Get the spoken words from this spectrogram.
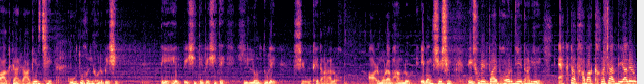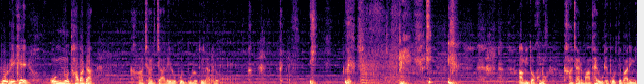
বাঘটা রাগের চেয়ে কৌতূহলী হলো বেশি। দেহের পেশিতে পেশিতে হিল্লোল তুলে সে উঠে দাঁড়াল। আড়মোড়া ভাঙল এবং শেষে পেছনের পায়ে ভর দিয়ে দাঁড়িয়ে একটা থাবা খাঁচার দেয়ালের উপর রেখে অন্য থাবাটা খাঁচার জালের উপর বুলোতে লাগল। আমি তখনও খাঁচার মাথায় উঠে পড়তে পারিনি।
